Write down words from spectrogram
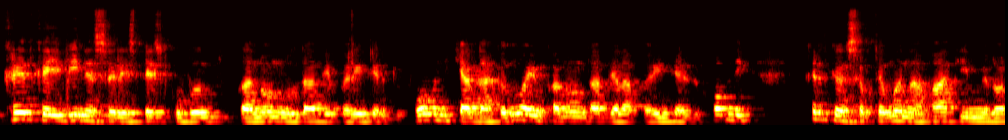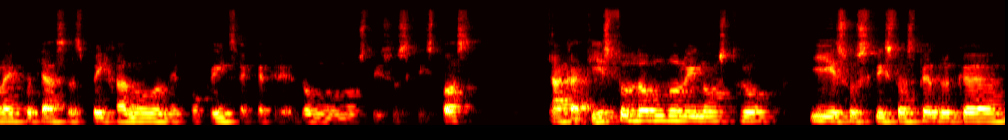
Cred că e bine să respecti cuvântul, canonul dat de Părintele Duhovnic, chiar dacă nu ai un canon dat de la Părintele Duhovnic, cred că în săptămâna patimilor ai putea să spui canonul de pocăință către Domnul nostru Isus Hristos, acatistul Domnului nostru Iisus Hristos, pentru că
